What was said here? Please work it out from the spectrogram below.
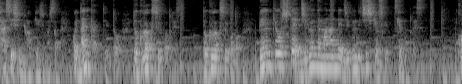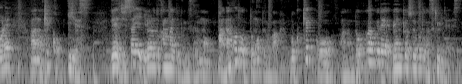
新しい趣味を発見しました。これ何かっていうと独学することです。独学すること。勉強して自分で学んで自分で知識をつけることです。これあの結構いいです。で実際いろいろと考えていくんですけどもあなるほどと思ったのが僕結構あの独学で勉強することが好きみたいです。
